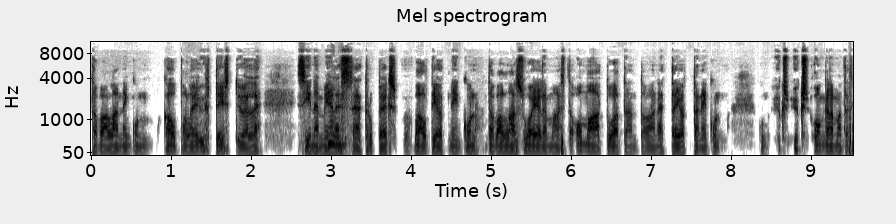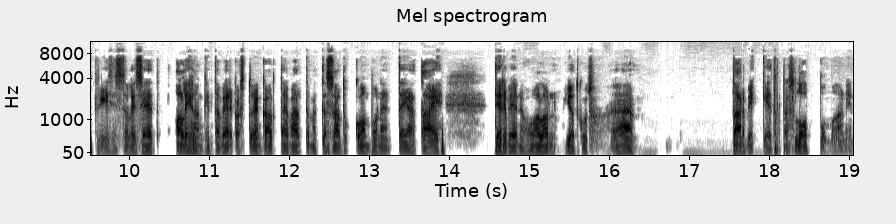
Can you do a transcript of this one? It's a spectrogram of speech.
tavallaan niin kuin kaupalle ja yhteistyölle siinä mm. mielessä, että rupeako valtiot niin kuin tavallaan suojelemaan sitä omaa tuotantoaan, että jotta niin kuin, kun yksi, yksi ongelma tässä kriisissä oli se, että alihankintaverkostojen kautta ei välttämättä saatu komponentteja tai terveydenhuollon jotkut ää, tarvikkeet rupesi loppumaan, niin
